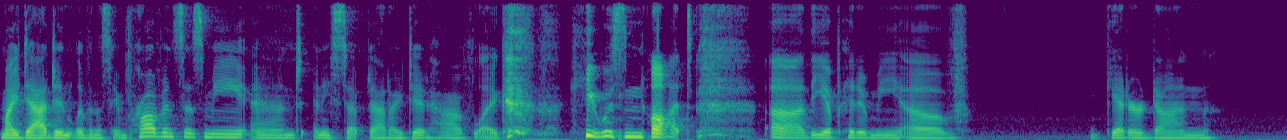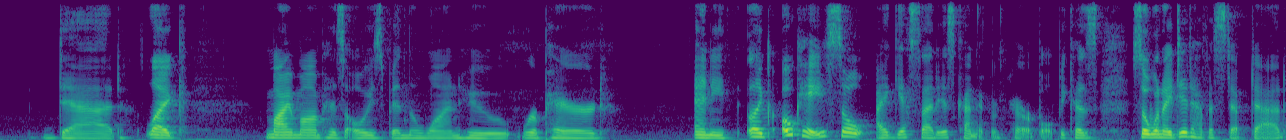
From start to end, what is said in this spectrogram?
my dad didn't live in the same province as me and any stepdad I did have like he was not uh, the epitome of get her done dad. Like, my mom has always been the one who repaired anything. like okay so i guess that is kind of comparable because so when i did have a stepdad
